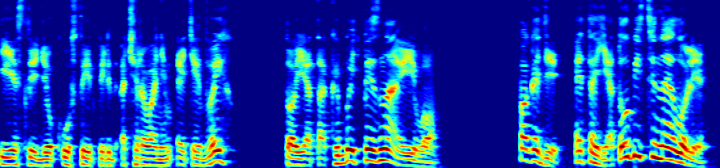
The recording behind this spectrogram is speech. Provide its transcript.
Если Дюк устоит перед очарованием этих двоих, то я так и быть признаю его. Погоди, это я-то убийственная Лоли?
